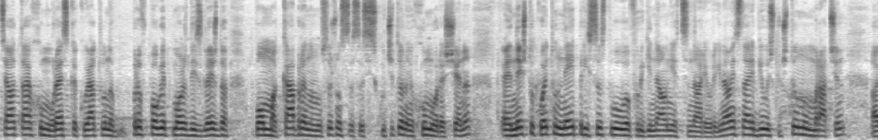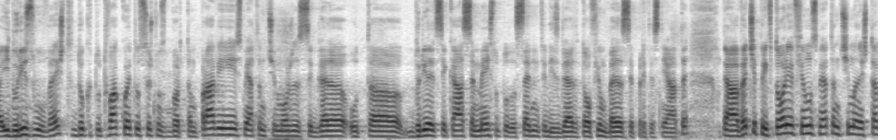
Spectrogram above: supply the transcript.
цялата тая хумореска, която на пръв поглед може да изглежда по-макабрена, но всъщност е с изключителен хумор решена, е нещо, което не е присъствало в оригиналния сценарий. Оригиналният сценарий бил изключително мрачен а, и дори зловещ, докато това, което всъщност Бъртън прави, смятам, че може да се гледа от а, дори да се казва семейството да седнете да изгледате този филм, без да се притеснявате. А, вече при втория филм смятам, че има неща,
